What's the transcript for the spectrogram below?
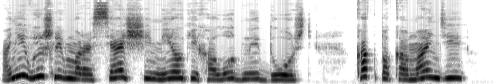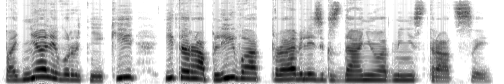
Они вышли в моросящий мелкий холодный дождь, как по команде подняли воротники и торопливо отправились к зданию администрации.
